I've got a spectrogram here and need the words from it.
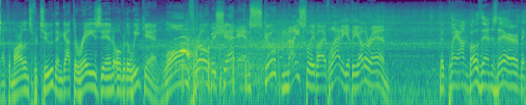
Got the Marlins for two, then got the Rays in over the weekend. Long throw, Bichette, and scoop nicely by Vladdy at the other end. Good play on both ends there. But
